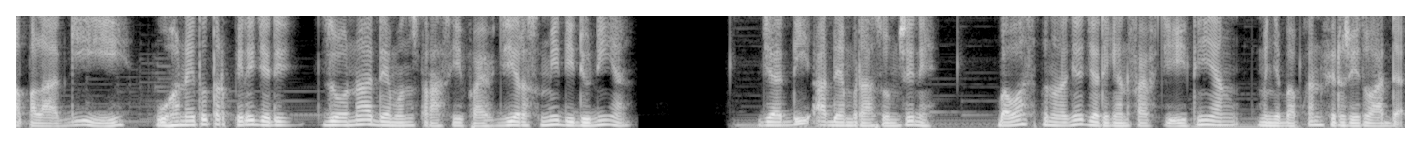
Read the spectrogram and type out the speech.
Apalagi, Wuhan itu terpilih jadi zona demonstrasi 5G resmi di dunia. Jadi ada yang berasumsi nih, bahwa sebenarnya jaringan 5G ini yang menyebabkan virus itu ada.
